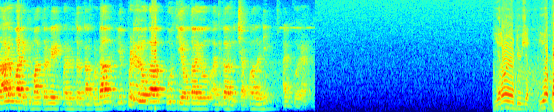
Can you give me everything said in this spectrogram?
ప్రారంభానికి మాత్రమే పరిమితం కాకుండా ఎప్పటిలోగా పూర్తి అవుతాయో అధికారులు చెప్పాలని ఆయన కోరారు. ఇరవై డివిజన్. ఈ యొక్క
